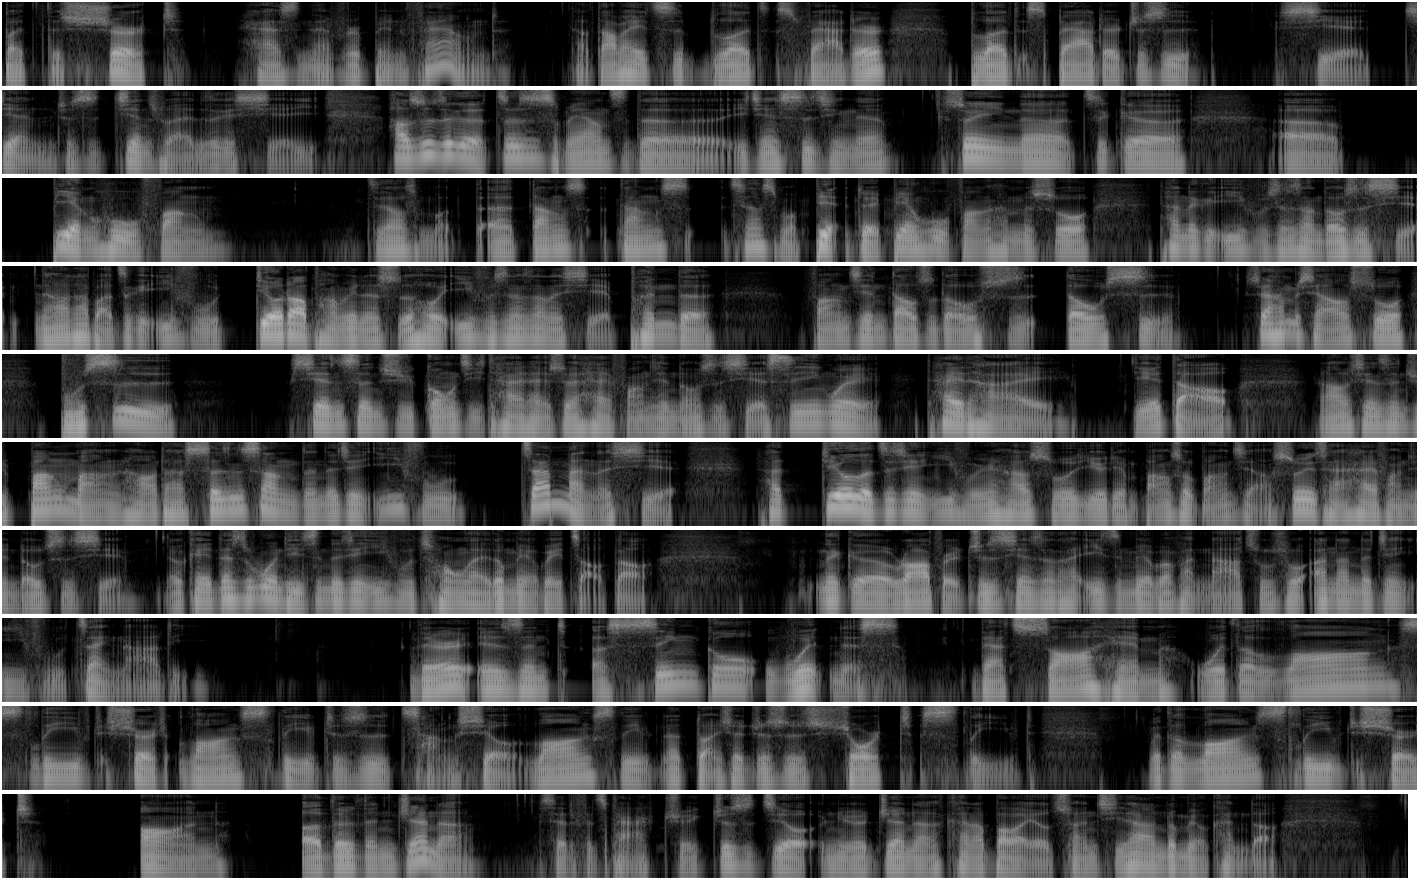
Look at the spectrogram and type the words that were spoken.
but the shirt has never been found. 好，搭配词 blood spatter，blood spatter 就是血溅，就是溅出来的这个血液。好，所以这个这是什么样子的一件事情呢？所以呢，这个呃辩护方， 这叫什么？呃，当时当时这叫什么辩？对，辩护方他们说他那个衣服身上都是血，然后他把这个衣服丢到旁边的时候，衣服身上的血喷的房间到处都是都是，所以他们想要说不是。先生去攻击太太，所以害房间都是血，是因为太太跌倒，然后先生去帮忙，然后他身上的那件衣服沾满了血，他丢了这件衣服，因为他说有点绑手绑脚，所以才害房间都是血。OK，但是问题是那件衣服从来都没有被找到，那个 Robert 就是先生，他一直没有办法拿出说啊，那那件衣服在哪里？There isn't a single witness. that saw him with a long sleeved shirt. Long sleeve 就是长袖，long sleeve 那短袖就是 short sleeved. With a long sleeved shirt on, other than Jenna, said Fitzpatrick，就是只有女儿 Jenna 看到爸爸有穿，其他人都没有看到。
